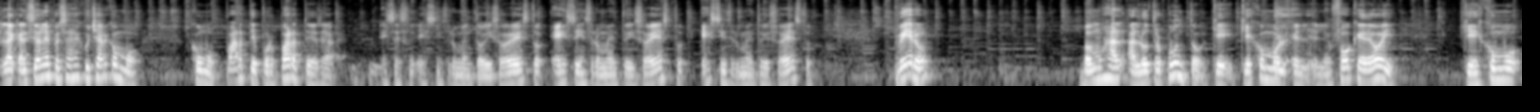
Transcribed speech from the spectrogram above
la canción la empezás a escuchar como, como parte por parte, o sea, ese, ese instrumento hizo esto, ese instrumento hizo esto, este instrumento hizo esto. Pero vamos al, al otro punto, que, que es como el, el enfoque de hoy, que es como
